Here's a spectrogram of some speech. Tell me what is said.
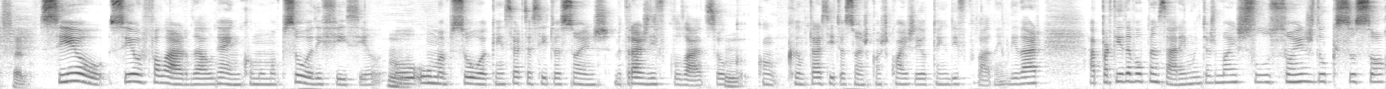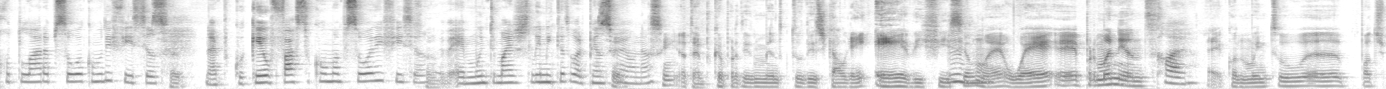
Sério. Se eu, se eu falar de alguém como uma pessoa difícil Hum. ou uma pessoa que em certas situações me traz dificuldades Hum. ou que, com- que me traz situações com as quais eu tenho dificuldade em lidar, à partida vou pensar em muitas mais soluções do que se só rotular a pessoa como difícil. Sério. Não é? Porque o que eu faço com uma pessoa difícil é muito mais limitador, penso Sim, eu, não? sim, até porque a partir do momento que tu dizes que alguém é difícil, não é? O é é permanente. Claro. É quando muito eh, podes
